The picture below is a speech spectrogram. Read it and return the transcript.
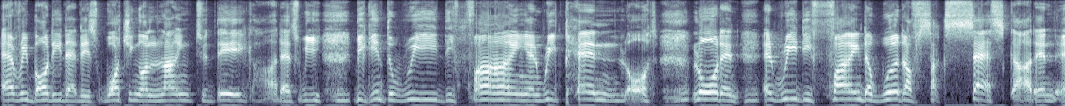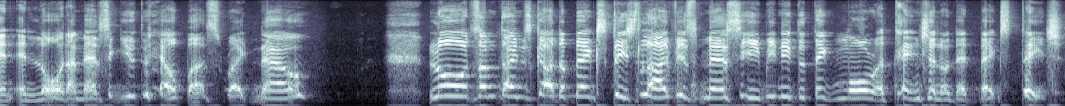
everybody that is watching online today, God, as we begin to redefine and repent, Lord, Lord, and, and redefine the word of success, God. And, and, and Lord, I'm asking you to help us right now. Lord, sometimes, God, the backstage life is messy. We need to take more attention on that backstage.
